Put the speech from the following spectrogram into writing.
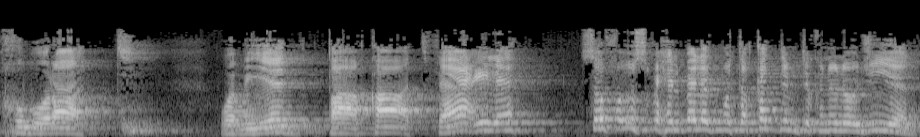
خبرات وبيد طاقات فاعلة سوف يصبح البلد متقدم تكنولوجيا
